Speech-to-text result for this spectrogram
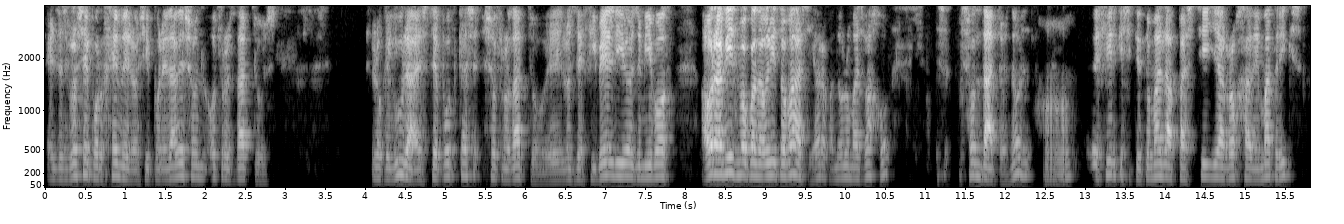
el desglose por géneros y por edades son otros datos. Lo que dura este podcast es otro dato. Eh, los decibelios de mi voz, ahora mismo cuando grito más y ahora cuando hablo más bajo, son datos, ¿no? Es decir, que si te tomas la pastilla roja de Matrix,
